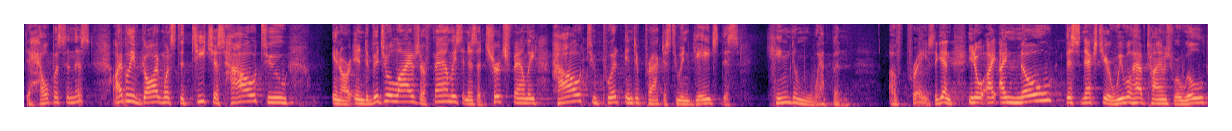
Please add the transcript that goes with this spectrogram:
to help us in this. I believe God wants to teach us how to in our individual lives, our families, and as a church family, how to put into practice, to engage this kingdom weapon of praise. Again, you know, I, I know this next year we will have times where we'll,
